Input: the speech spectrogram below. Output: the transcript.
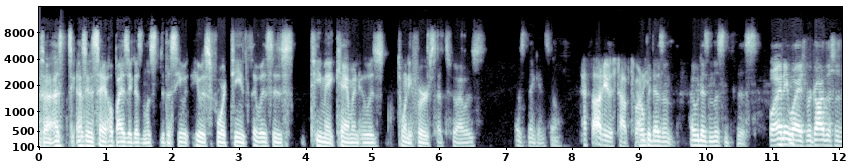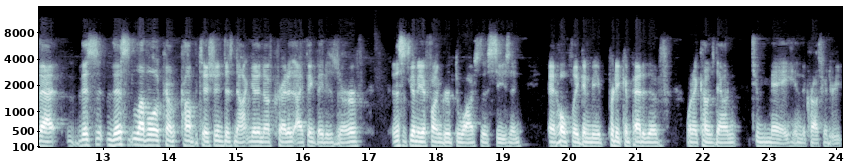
sorry. I was, I was going to say, I hope Isaac doesn't listen to this. He, he was 14th. It was his teammate Cameron who was 21st. That's who I was I was thinking. So I thought he was top 20. I hope he doesn't. I hope he doesn't listen to this. Well, anyways, regardless of that, this this level of com- competition does not get enough credit. I think they deserve. And this is going to be a fun group to watch this season, and hopefully, going to be pretty competitive when it comes down to May in the cross country.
